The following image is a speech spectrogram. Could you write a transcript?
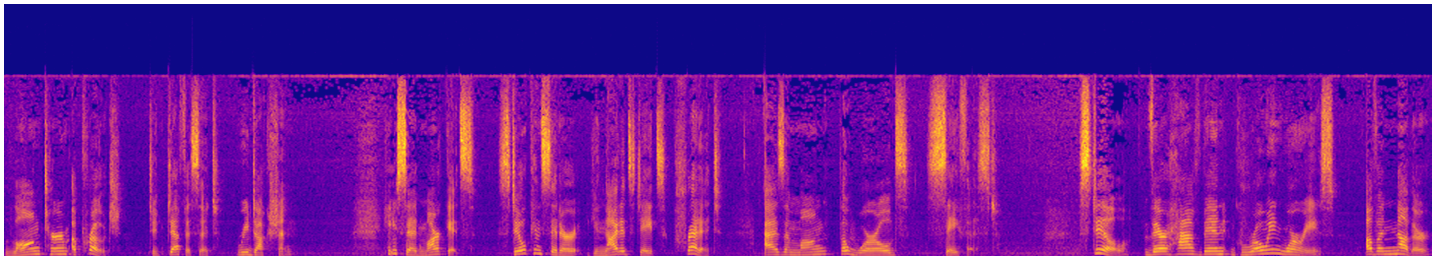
long-term approach to deficit reduction." He said markets still consider United States credit as among the world's safest. Still, there have been growing worries of another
